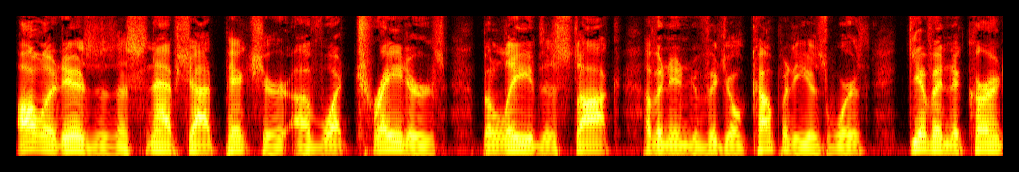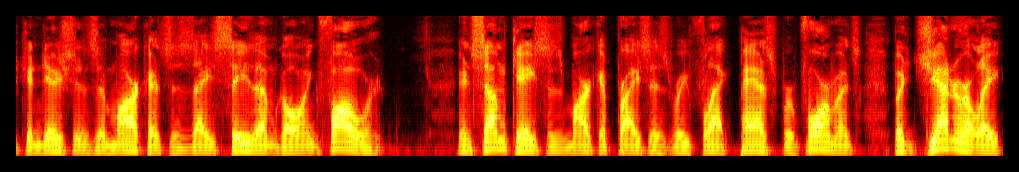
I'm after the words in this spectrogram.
All it is is a snapshot picture of what traders believe the stock of an individual company is worth given the current conditions and markets as they see them going forward. In some cases, market prices reflect past performance, but generally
